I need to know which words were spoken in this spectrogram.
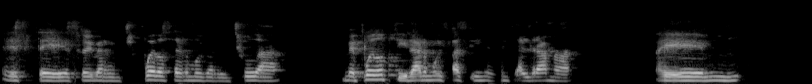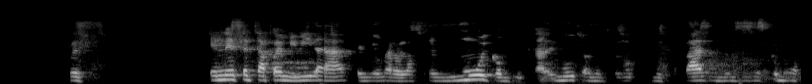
este, soy puedo ser muy berrinchuda, me puedo tirar muy fácilmente al drama. Eh, pues en esa etapa de mi vida tenía una relación muy complicada y muy tormentosa con mis papás, entonces es como,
